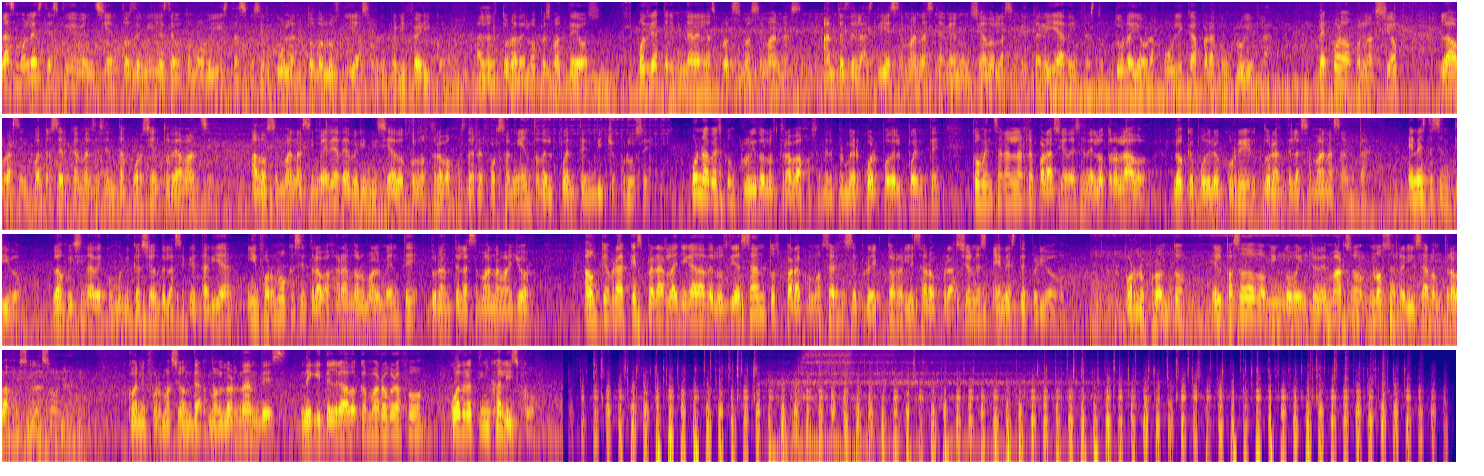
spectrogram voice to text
Las molestias que viven cientos de miles de automovilistas que circulan todos los días sobre periférico a la altura de López Mateos podría terminar en las próximas semanas, antes de las 10 semanas que había anunciado la Secretaría de Infraestructura y Obra Pública para concluirla. De acuerdo con la CIOP, la obra se encuentra cercana al 60% de avance, a dos semanas y media de haber iniciado con los trabajos de reforzamiento del puente en dicho cruce. Una vez concluidos los trabajos en el primer cuerpo del puente, comenzarán las reparaciones en el otro lado, lo que podría ocurrir durante la Semana Santa. En este sentido, la Oficina de Comunicación de la Secretaría informó que se trabajará normalmente durante la Semana Mayor, aunque habrá que esperar la llegada de los días santos para conocer si se proyectó realizar operaciones en este periodo. Por lo pronto, el pasado domingo 20 de marzo no se realizaron trabajos en la zona. Con información de Arnoldo Hernández, Negui Delgado Camarógrafo, Cuadratín Jalisco.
